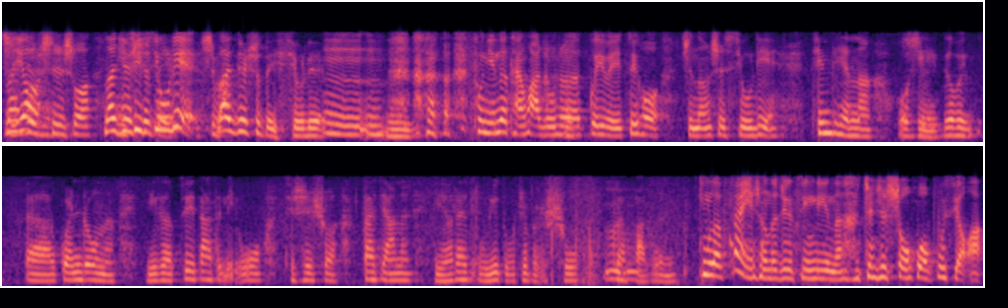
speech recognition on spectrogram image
只要是说那就是得修炼，是吧？那就是得修炼。嗯嗯嗯。从您的谈话中说，归为最后只能是修炼。今天呢，我给各位呃观众呢一个最大的礼物，就是说大家呢也要来读一读这本书《转法轮》。听了范医生的这个经历呢，真是收获不小啊。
